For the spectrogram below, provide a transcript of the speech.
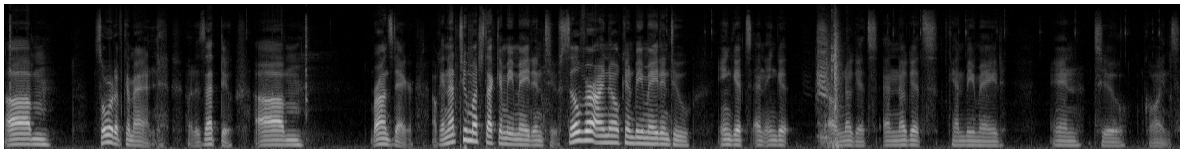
Um, sword of command. What does that do? Um, bronze dagger. Okay, not too much that can be made into. Silver, I know, can be made into ingots and ingot, or nuggets, and nuggets can be made into coins.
